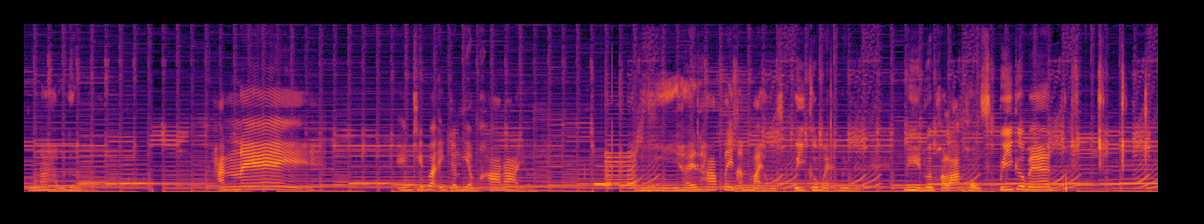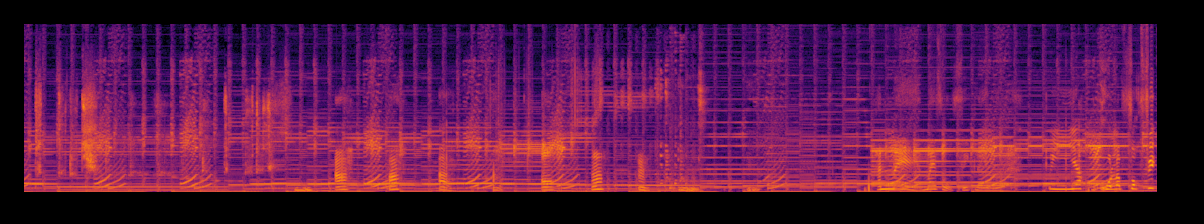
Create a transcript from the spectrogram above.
โหน่าหาเรื่องฮันแน่เองคิดว่าเองจะเหลี่ยมฆ่าได้เหรอ นี่ใช้ท่าเต้นอันใหม่ของสปีกเกอร์แมนไม่เลยนี่ด้วยพลังของสปีกเกอร์แมนอะอะอะอะอะอะอันแม่ไม่ส่งฟิกเลยนะเปียกคนรับฟกฟิก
